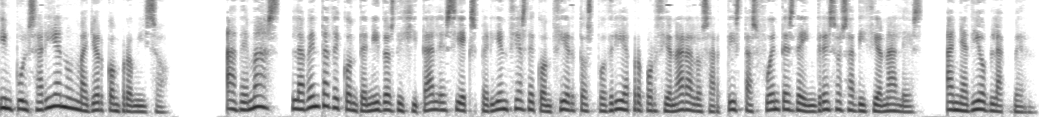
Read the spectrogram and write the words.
impulsarían un mayor compromiso. Además, la venta de contenidos digitales y experiencias de conciertos podría proporcionar a los artistas fuentes de ingresos adicionales, añadió Blackburn.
